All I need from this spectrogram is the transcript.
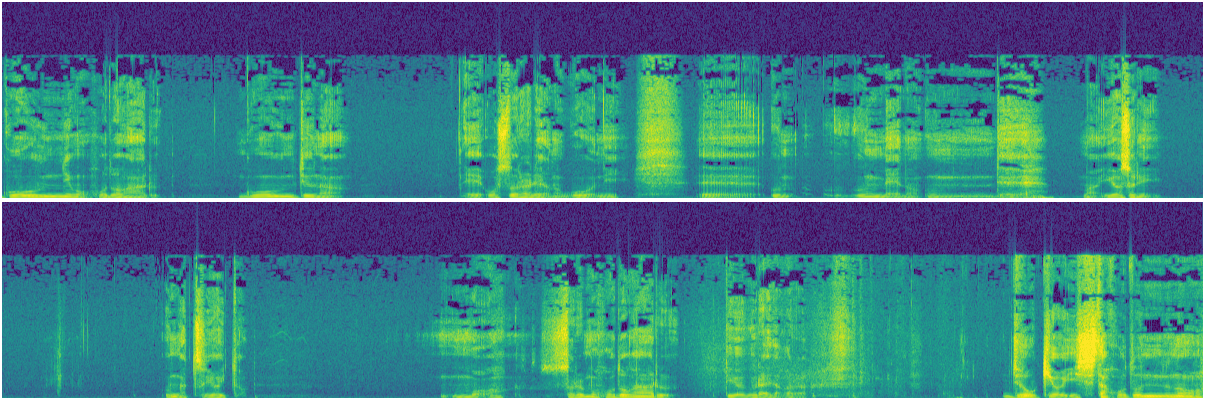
豪雨にも程がある。豪雨っていうのは、えー、オーストラリアの豪雨に、えー、運運命の運でまあ要するに運が強いと。もうそれも程があるっていうぐらいだから常軌を逸したほどの、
